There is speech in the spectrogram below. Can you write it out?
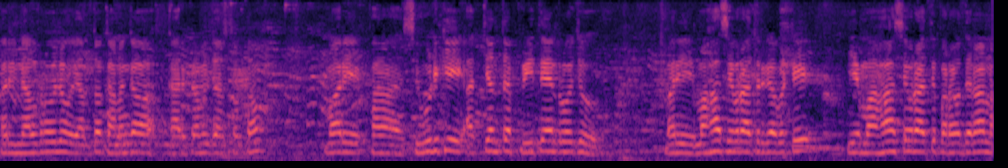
మరి నెల రోజులు ఎంతో ఘనంగా కార్యక్రమాలు చేస్తుంటాం. మరి శివుడికి అత్యంత ప్రీతైన రోజు మరి మహాశివరాత్రి కాబట్టి ఈ మహాశివరాత్రి పర్వదినాన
